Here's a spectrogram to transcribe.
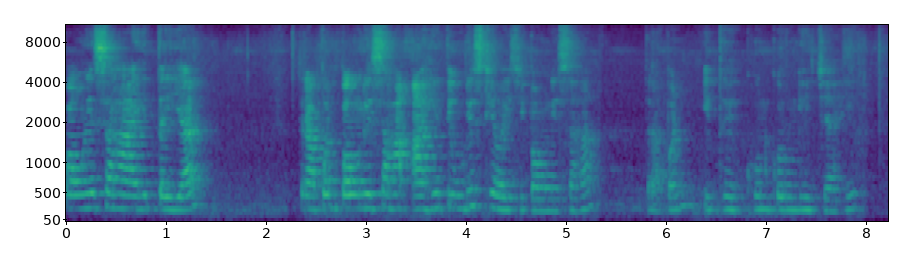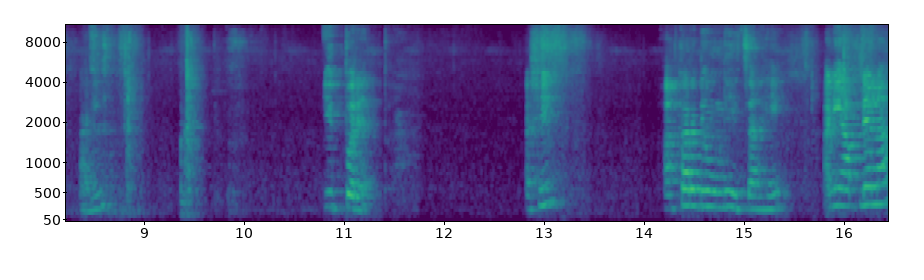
पावणे सहा आहे तयार. तर आपण पावणे सहा आहे तेवढीच ठेवायची पावणे सहा. तर आपण इथे खून करून घ्यायची आहे. आणि इथपर्यंत. अशी आकार देऊन घ्यायचा आहे. आणि आपल्याला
